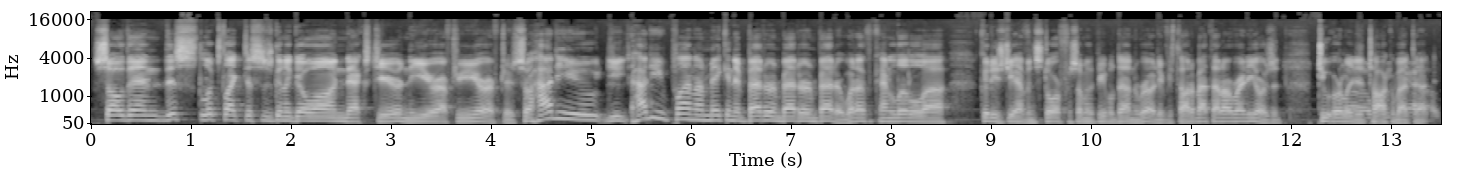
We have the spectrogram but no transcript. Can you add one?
So then this looks like this is going to go on next year and the year after year after. So how do you, you how do you plan on making it better and better and better? What other kind of little uh, goodies do you have in store for some of the people down the road? Have you thought about that already, or is it too early to Uh, talk about have. that?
